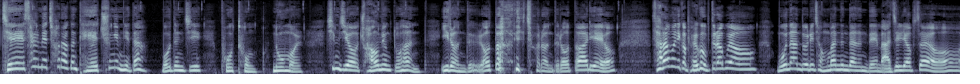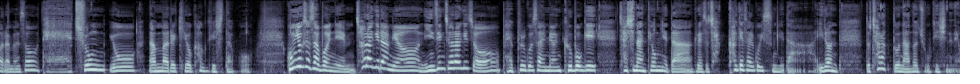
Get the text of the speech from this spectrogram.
제 삶의 철학은 대충입니다. 뭐든지 보통, normal, 심지어 좌우명 또한 이런들, 어떠하리 저런들, 어떠하리예요. 살아보니까 별거 없더라고요. 모난 돌이 정 맞는다는데 맞을 리 없어요. 라면서 대충 요 낱말을 기억하고 계시다고. 0644번님, 철학이라면 인생 철학이죠. 베풀고 살면 그 복이 자신한테 옵니다. 그래서 착하게 살고 있습니다. 이런 또 철학도 나눠주고 계시네요.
